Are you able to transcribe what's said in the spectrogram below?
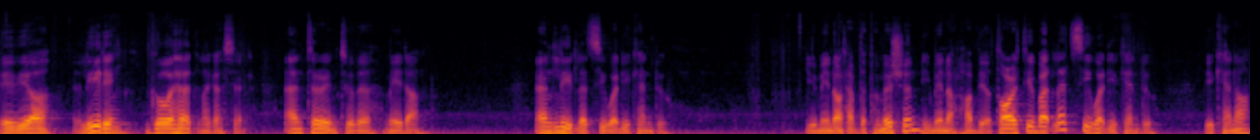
If you are leading, go ahead, like I said. Enter into the Maidan and lead. Let's see what you can do. You may not have the permission, you may not have the authority, but let's see what you can do. You cannot.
